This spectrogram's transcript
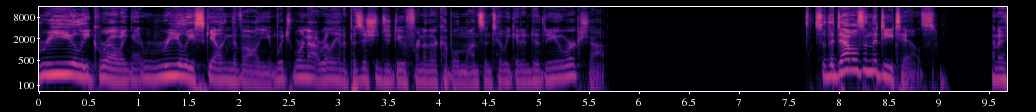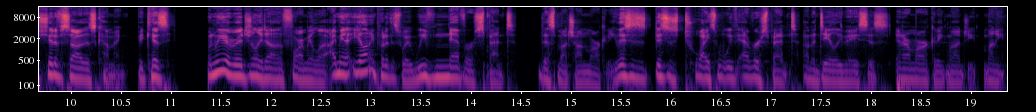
really growing and really scaling the volume, which we're not really in a position to do for another couple of months until we get into the new workshop. So the devil's in the details. And I should have saw this coming because when we originally done the formula, I mean, let me put it this way, we've never spent this much on marketing. This is this is twice what we've ever spent on a daily basis in our marketing money.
